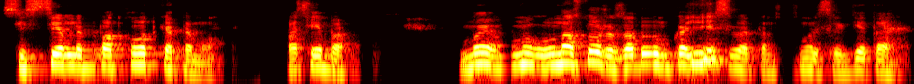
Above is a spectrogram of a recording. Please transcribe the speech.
системный подход к этому. Спасибо. Мы, мы, у нас тоже задумка есть в этом смысле, где-то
